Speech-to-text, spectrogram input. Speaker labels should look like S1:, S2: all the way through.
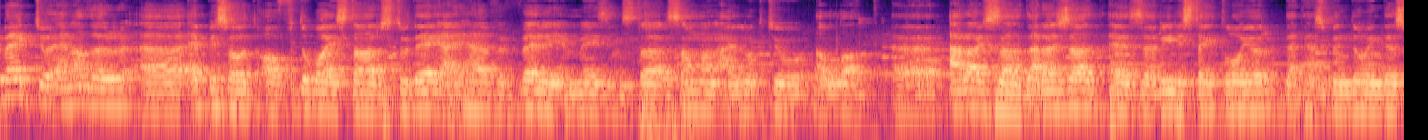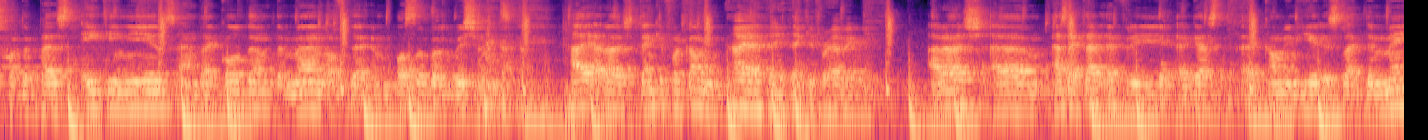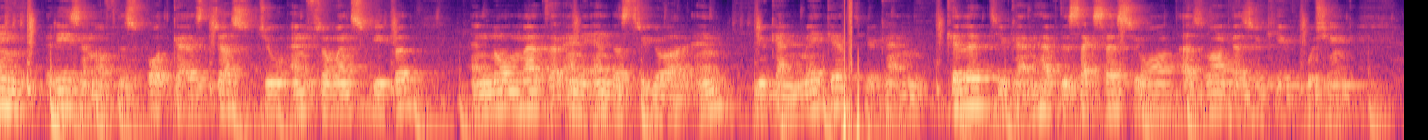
S1: We're back to another uh, episode of Dubai Stars. Today I have a very amazing star, someone I look to a lot. Uh, Arash Zad. Is a real estate lawyer that has been doing this for the past 18 years, and I call them the man of the impossible missions. Hi Arash, thank you for coming.
S2: Hi Anthony, thank you for having me.
S1: Arash, um, as I tell every uh, guest uh, coming here, is like the main reason of this podcast just to influence people. And no matter any industry you are in, you can make it, you can kill it, you can have the success you want as long as you keep pushing.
